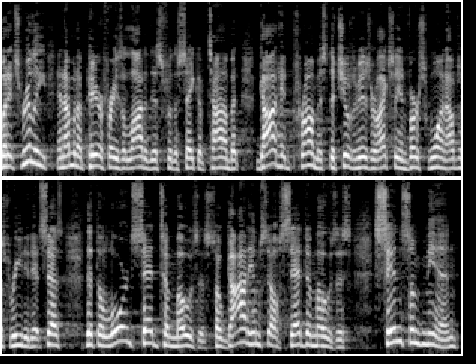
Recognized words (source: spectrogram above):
But it's really, and I'm going to paraphrase a lot of this for the sake of time, but God had promised the children of Israel, actually in verse 1, I'll just read it. It says that the Lord said to Moses, so God himself said to Moses, send some men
